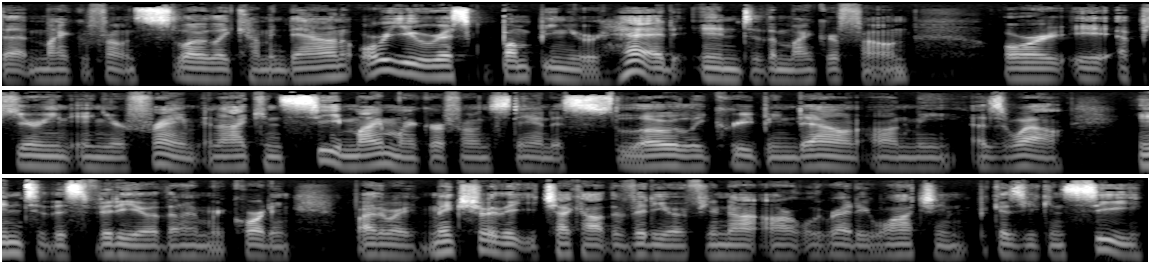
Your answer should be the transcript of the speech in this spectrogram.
the microphone slowly coming down, or you risk bumping your head into the microphone or it appearing in your frame. And I can see my microphone stand is slowly creeping down on me as well into this video that I'm recording. By the way, make sure that you check out the video if you're not already watching because you can see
